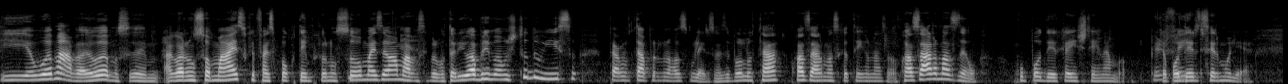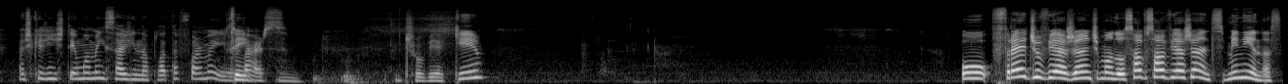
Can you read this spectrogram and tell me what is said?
E eu amava, eu amo. Agora não sou mais, porque faz pouco tempo que eu não sou, mas eu amava ser promotora. E eu abri mão de tudo isso para lutar por nós mulheres. Mas eu vou lutar com as armas que eu tenho nas mãos. Com as armas, não. Com o poder que a gente tem na mão. Que é o poder Perfeito. de ser mulher. Acho que a gente tem uma mensagem na plataforma aí, Sim. né, parça? Deixa eu ver aqui. O Fred, o viajante, mandou: Salve, salve, viajantes. Meninas,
